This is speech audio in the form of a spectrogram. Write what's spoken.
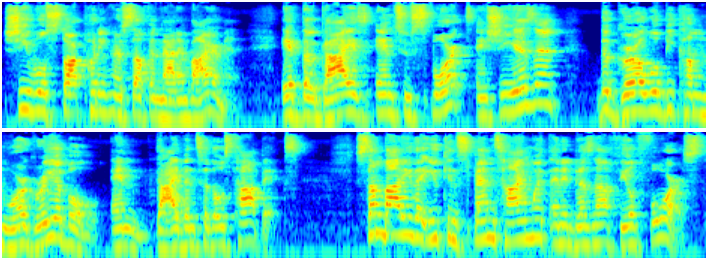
she will start putting herself in that environment. If the guy is into sports and she isn't, the girl will become more agreeable and dive into those topics. Somebody that you can spend time with and it does not feel forced.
